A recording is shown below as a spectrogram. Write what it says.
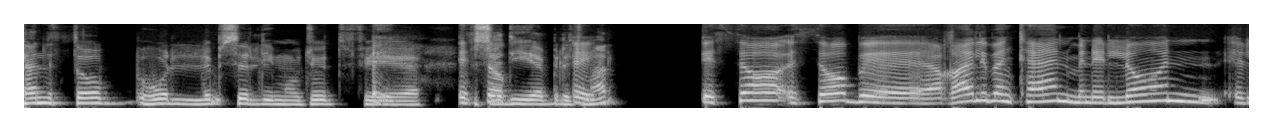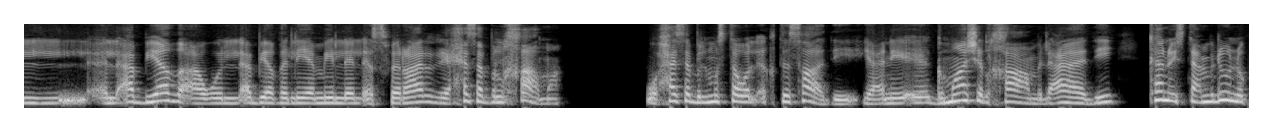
كان الثوب هو اللبس اللي موجود في إيه. في السعودية بالإجمال؟ الثوب, الثوب آه، غالبا كان من اللون ال- الأبيض أو الأبيض اللي يميل للإصفرار حسب الخامة وحسب المستوى الاقتصادي. يعني قماش الخام العادي كانوا يستعملونه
